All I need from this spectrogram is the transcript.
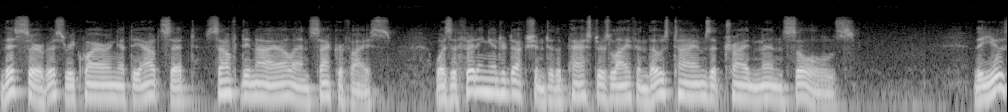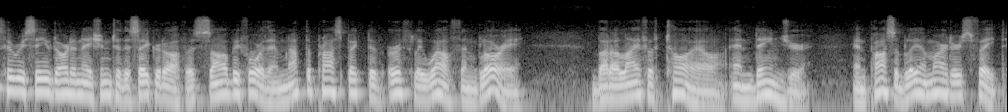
This service, requiring at the outset self-denial and sacrifice, was a fitting introduction to the pastor's life in those times that tried men's souls. The youth who received ordination to the sacred office saw before them not the prospect of earthly wealth and glory, but a life of toil and danger, and possibly a martyr's fate.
